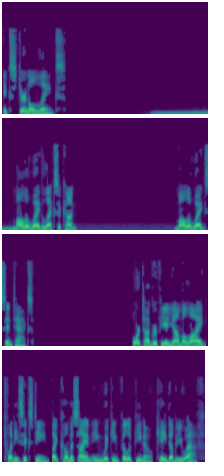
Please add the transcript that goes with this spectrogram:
External links. Malaweg lexicon. Malaweg syntax Ortografia Ya Malaig 2016 by Komisyon ng Wikang Filipino KWF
